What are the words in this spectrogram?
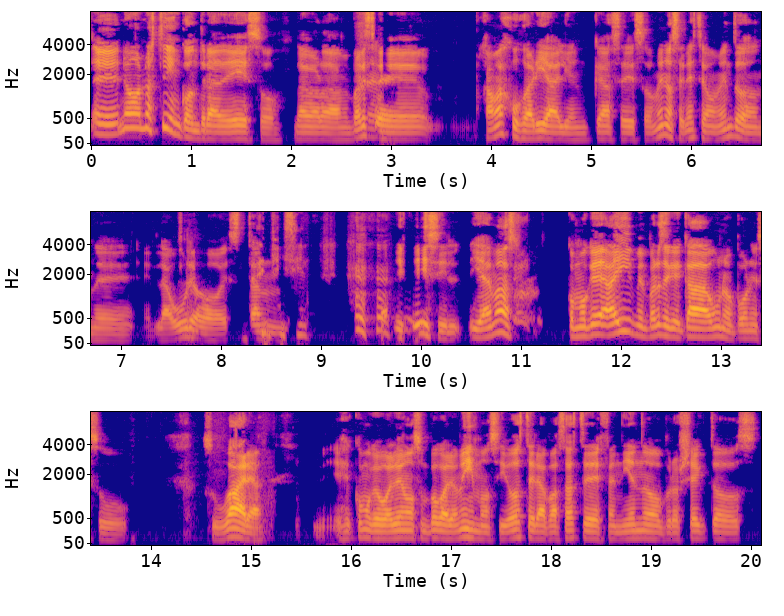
Eh, no, no estoy en contra de eso, la verdad. Me parece. Jamás juzgaría a alguien que hace eso, menos en este momento donde el laburo es tan Difícil. difícil. Y además, como que ahí me parece que cada uno pone su, su vara. Es como que volvemos un poco a lo mismo. Si vos te la pasaste defendiendo proyectos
